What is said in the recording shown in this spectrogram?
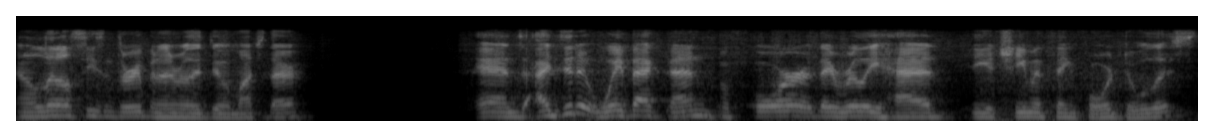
and a little season three, but I didn't really do much there. And I did it way back then, before they really had the achievement thing for Duelist.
